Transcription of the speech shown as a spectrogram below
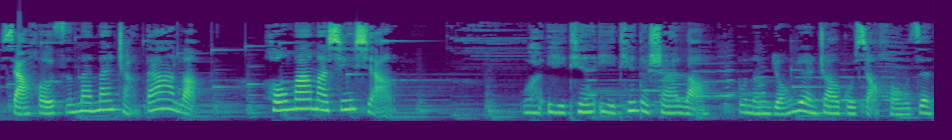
小猴子慢慢长大了，猴妈妈心想。我一天一天的衰老，不能永远照顾小猴子。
